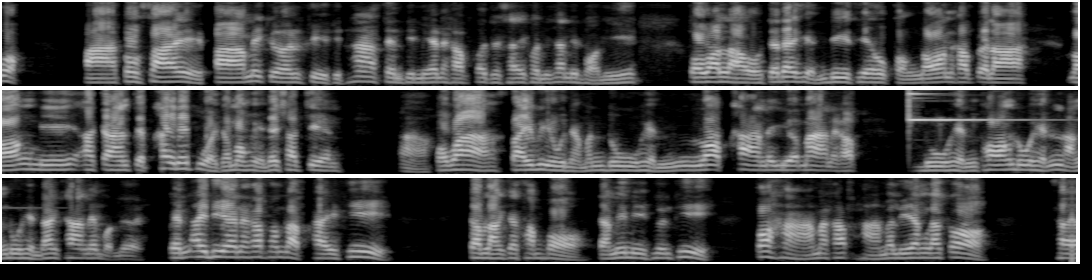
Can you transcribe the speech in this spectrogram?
พวกปลาโตไซปลาไม่เกิน 45เซนติเมตรนะครับก็จะใช้คอนดิชันในบ่อนี้ เพราะว่าเราจะได้เห็นดีเทลของน้องครับ เวลาน้องมีอาการเจ็บไข้ได้ป่วยจะมองเห็นได้ชัดเจนอ่าเพราะว่าไซวิวเนี่ยมันดูเห็นรอบข้างได้เยอะมากนะครับ ดูเห็นท้องดูเห็นหลังดูเห็นด้านข้างได้หมดเลย เป็นไอเดียนะครับสำหรับใครที่กำลังจะทำบ่อ แต่ไม่มีพื้นที่ ก็หามาครับหามาเลี้ยงแล้วก็ใช้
